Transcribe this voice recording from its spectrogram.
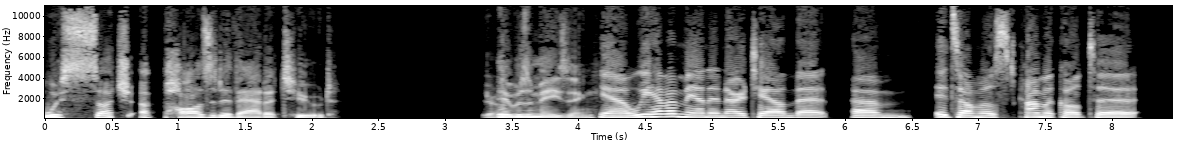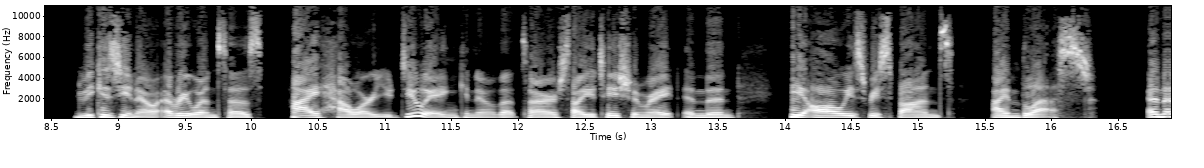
with such a positive attitude. Yeah. It was amazing. Yeah, we have a man in our town that um, it's almost comical to because you know everyone says hi, how are you doing? You know that's our salutation, right? And then he always responds, "I'm blessed." And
